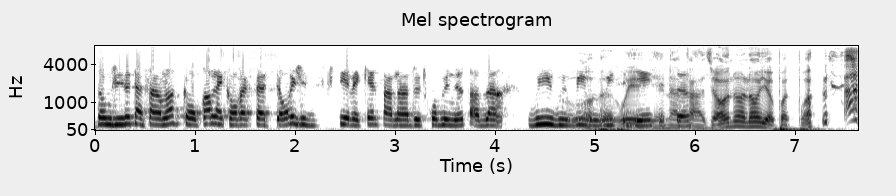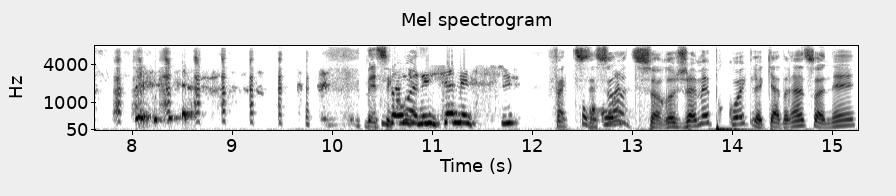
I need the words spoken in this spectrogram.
Donc, j'ai fait à semblant de comprendre la conversation et j'ai discuté avec elle pendant deux, trois minutes en disant oui, oui, oui, Ah, oui, ben oui, c'est oui, bien, bien c'est ça. entendu. Oh non, non, il n'y a pas de problème. Mais c'est Donc, quoi? je n'ai jamais su. Fait que c'est ça, tu sauras jamais pourquoi que le cadran sonnait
